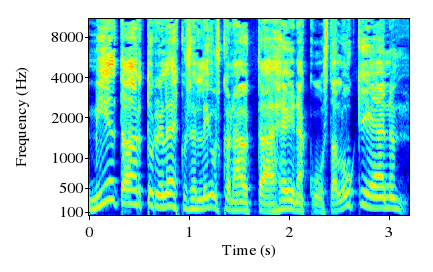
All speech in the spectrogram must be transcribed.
Miltä Arturi Lehkosen liuska näyttää heinäkuusta lukien?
